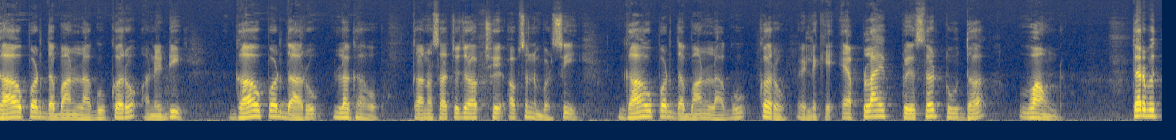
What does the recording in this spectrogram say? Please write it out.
ઘા ઉપર દબાણ લાગુ કરો. અને ડી ઘા ઉપર દારૂ લગાવો. તો આનો સાચો જવાબ છે ઓપ્શન નંબર સી ઘા ઉપર દબાણ લાગુ કરો. એટલે કે apply pressure to the wound ત્યારબાદ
